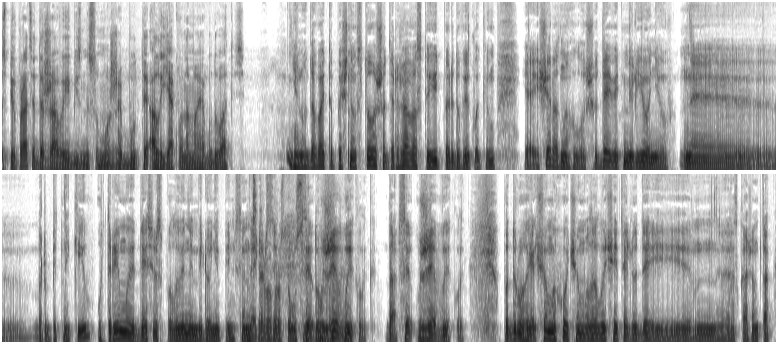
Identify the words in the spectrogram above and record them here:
співпраця держави і бізнесу може бути, але як вона має будуватися? Ні, ну давайте почнемо з того, що держава стоїть перед викликом. Я ще раз наголошую: 9 мільйонів е- робітників утримує 10,5 мільйонів пенсіонерів. Це треба просто це вже виклик. Да, це вже виклик. По-друге, якщо ми хочемо залучити людей, е, скажімо так,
